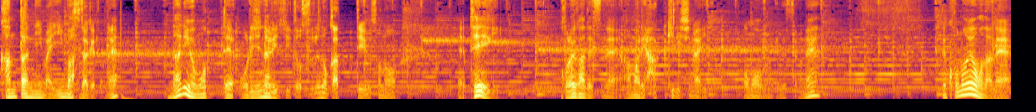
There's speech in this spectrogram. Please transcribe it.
簡単に今言いましたけどね、何をもってオリジナリティとするのかっていうその定義、これがですね、あまりはっきりしないと思うわけですよね。で、このようなね、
